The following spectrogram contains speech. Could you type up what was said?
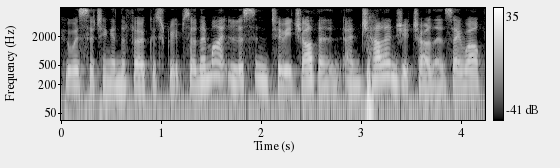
who are sitting in the focus group. So they might listen to each other and challenge each other and say, well,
